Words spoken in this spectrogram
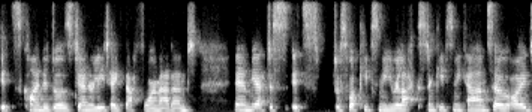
it's kind of does generally take that format. And um yeah just it's just what keeps me relaxed and keeps me calm. So I'd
